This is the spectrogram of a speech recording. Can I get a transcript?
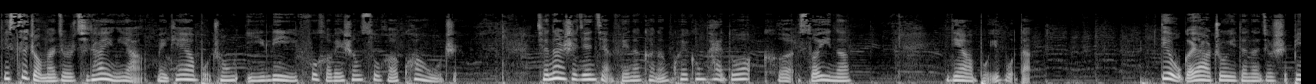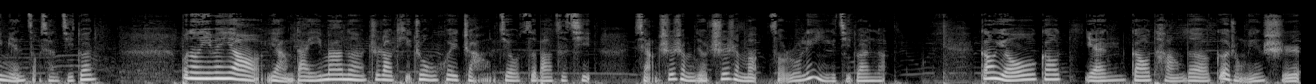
第四种呢，就是其他营养，每天要补充一粒复合维生素和矿物质。前段时间减肥呢，可能亏空太多，可所以呢，一定要补一补的。第五个要注意的呢，就是避免走向极端，不能因为要养大姨妈呢，知道体重会长就自暴自弃，想吃什么就吃什么，走入另一个极端了。高油、高盐、高糖的各种零食，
